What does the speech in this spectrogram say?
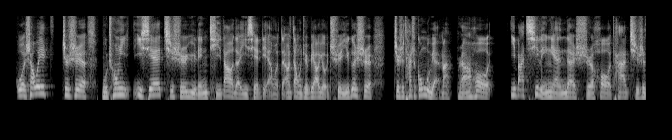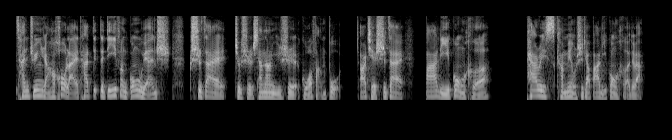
我稍微就是补充一一些，其实雨林提到的一些点，我但但我觉得比较有趣，一个是就是他是公务员嘛，然后。一八七零年的时候，他其实参军，然后后来他的第一份公务员是是在就是相当于是国防部，而且是在巴黎共和 （Paris Commune） 是叫巴黎共和，对吧？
